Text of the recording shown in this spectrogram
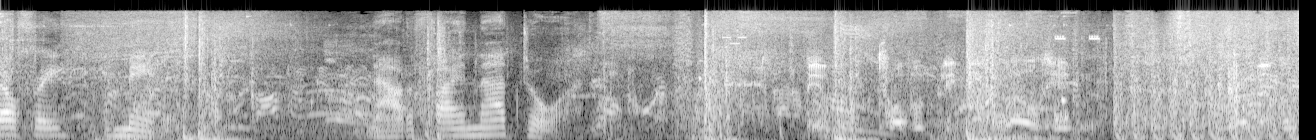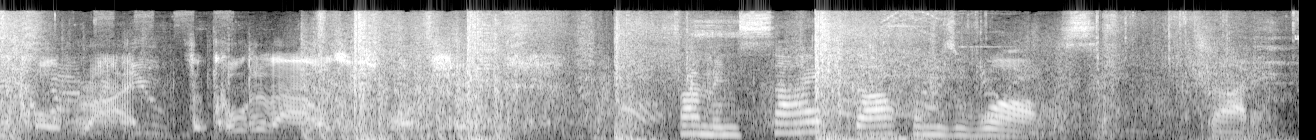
Belfry, you made it. Now to find that door. It will probably be well hidden. Remember the court ride. The Court of Owls is watching. From inside Gotham's walls. Got it.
